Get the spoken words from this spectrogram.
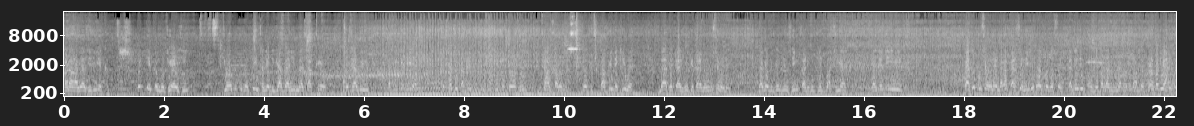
ਕੜਾ ਆ ਗਿਆ ਸੀ ਜੀ ਇੱਕ ਤੇ ਇੱਕ ਅੰਗੂਠੀ ਆਈ ਸੀ। ਜੋ ਕਿ ਕੁਦਰਤੀ ਥੱਲੇ ਡਿੱਗਿਆ ਪਿਆ ਸੀ ਮੈਂ ਚੱਕ ਕੇ ਦੇਖਿਆ ਵੀ ਪਤਾ ਕਿਹਦੀ ਹੈ ਦੇਖਿਆ ਵੀ ਕੱਪੜੇ ਦੀ ਕੁਦਰਤੀ ਤੇ ਦੋ ਦੋ ਚਾਰ ਕਵਰ ਦੇ ਵਿੱਚ ਕਾਫੀ ਦੇਖੀ ਮੈਂ। ਮੈਂ ਫਿਰ ਟੈਲੀਫੋਨ ਕੀਤਾ ਨੂੰ ਉਸੇ ਵੇਲੇ। ਮੈਂ ਕਿਹਾ ਵਿਕਰਮਜੀਤ ਸਿੰਘ ਤੁਹਾਡੀ ਕੋਈ ਚੀਜ਼ ਬਾਕੀ ਹੈ? ਕਹਿੰਦੇ ਜੀ ਪੈਸੇ ਪੁੱਛੇ ਉਹਨੇ ਮੈਂ ਕਿਹਾ ਪੈਸੇ ਨਹੀਂ ਜੀ ਬਹੁਤ ਬਦਸੋ ਕਹਿੰਦੇ ਜੀ ਪੈਸੇ ਪਤਾ ਨਹੀਂ ਮੈਂ ਕਿਹਾ ਤੁਹਾਡੇ ਬੜਾ ਵਧੀਆ ਆ ਜਾਓ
